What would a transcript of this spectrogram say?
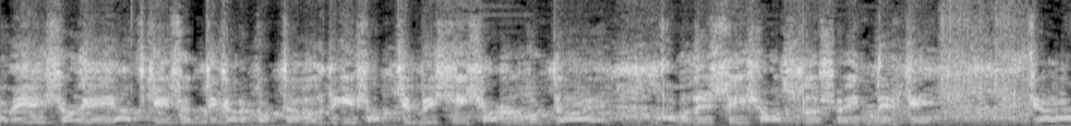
আমি এই সঙ্গে আজকে সত্যিকার কথা বলতে গিয়ে সবচেয়ে বেশি স্মরণ করতে হয় আমাদের সেই সমস্ত শহীদদেরকে যারা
